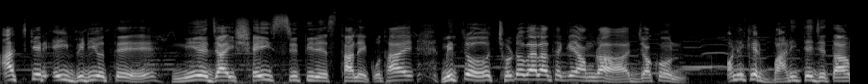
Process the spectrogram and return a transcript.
আজকের এই ভিডিওতে নিয়ে যাই সেই স্মৃতির স্থানে। কোথায়? মিত্র, ছোটবেলা থেকে আমরা যখন অনেকের বাড়িতে যেতাম,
